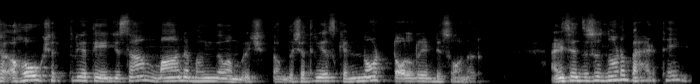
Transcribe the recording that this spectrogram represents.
aho kshatriya tejasam man bhangam amrushyatam the kshatriyas cannot tolerate dishonor. And he says this is not a bad thing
